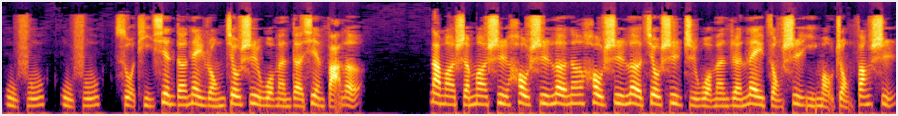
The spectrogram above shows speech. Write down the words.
五福。五福所体现的内容就是我们的宪法了。那么，什么是后世乐呢？后世乐就是指我们人类总是以某种方式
